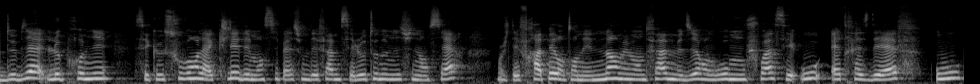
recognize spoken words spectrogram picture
deux biais. Le premier, c'est que souvent la clé d'émancipation des femmes, c'est l'autonomie financière. Moi, j'étais frappée d'entendre énormément de femmes me dire, en gros, mon choix, c'est ou être SDF ou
